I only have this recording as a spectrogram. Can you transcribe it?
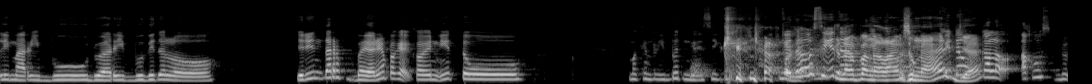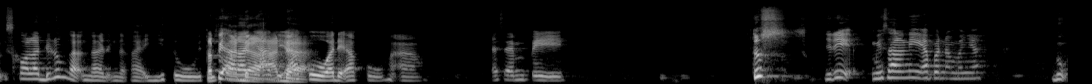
5000, 2000 gitu loh. Jadi ntar bayarnya pakai koin itu. Makin ribet gak sih? Nggak tahu sih itu. kenapa nggak langsung Itu aja kalau aku sekolah dulu nggak nggak nggak kayak gitu. Itu Tapi ada, adik ada. aku, adik aku. SMP. terus Jadi misal nih apa namanya? Bu,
